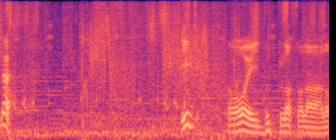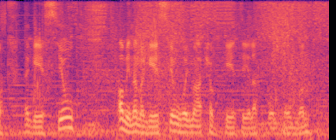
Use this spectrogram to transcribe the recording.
Ne! Így? Oj, dupla találat. Egész jó. Ami nem egész jó, hogy már csak két életpontom van.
